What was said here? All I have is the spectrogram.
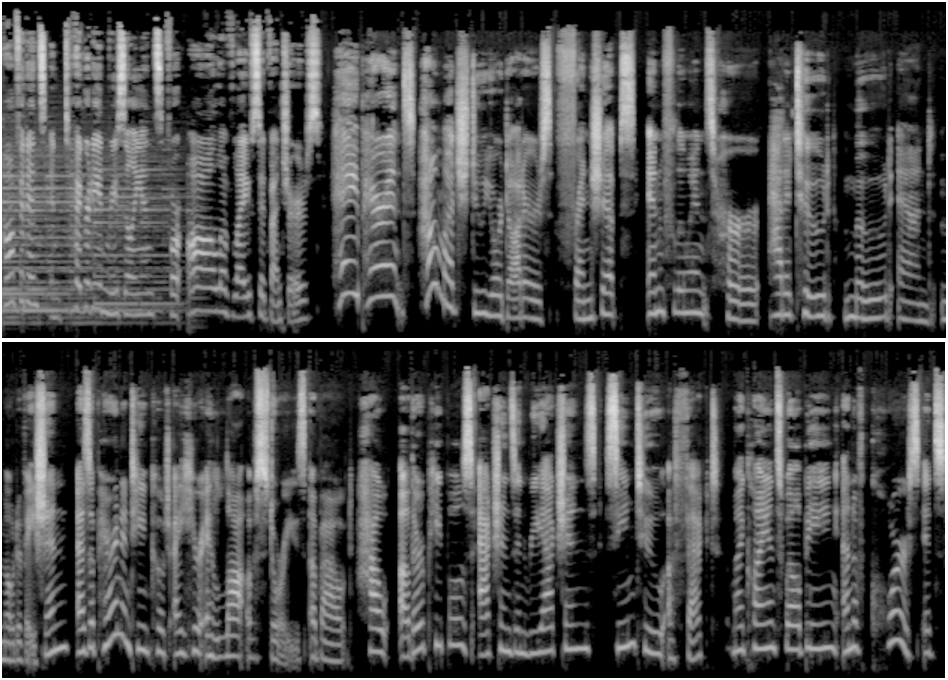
confidence, integrity, and resilience for all of life's adventures. Hey, parents, how much do your daughter's friendships influence her attitude, mood, and motivation? As a parent and teen coach, I hear a lot of stories about how other people's actions and reactions seem to affect my client's well being. And of course, it's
